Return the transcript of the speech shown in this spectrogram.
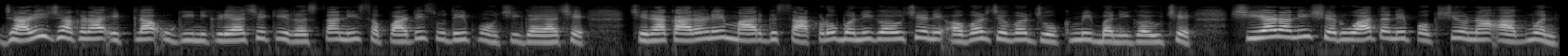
ઝાડી ઝાકડા એટલા ઉગી નીકળ્યા છે કે રસ્તાની સપાટી સુધી પહોંચી ગયા છે, જેના કારણે માર્ગ સાંકડો બની ગયો છે અને અવરજવર જોખમી બની ગયું છે. શિયાળાની શરૂઆત અને પક્ષીઓના આગમન,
